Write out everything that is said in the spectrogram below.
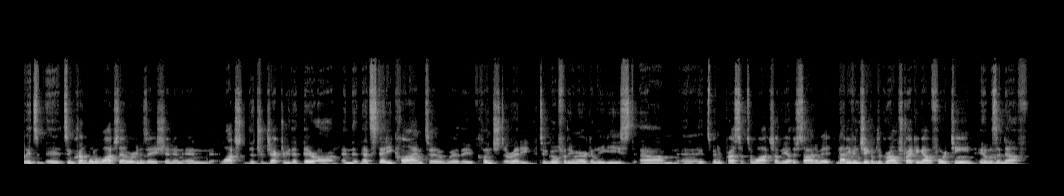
it's it's incredible to watch that organization and, and watch the trajectory that they're on and th- that steady climb to where they've clinched already to go for the American League East. Um, and it's been impressive to watch. On the other side of it, not even Jacob DeGrom striking out 14. It was enough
